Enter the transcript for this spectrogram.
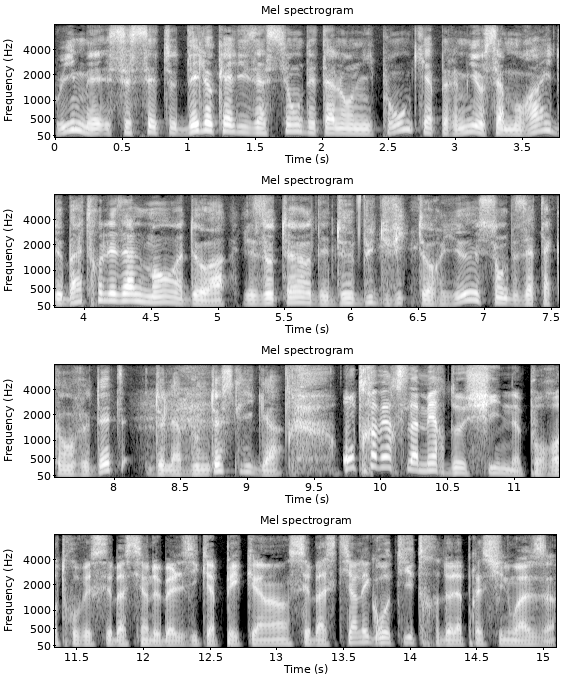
Oui, mais c'est cette délocalisation des talents nippons qui a permis aux samouraïs de battre les Allemands à Doha. Les auteurs des deux buts victorieux sont des attaquants vedettes de la Bundesliga. On traverse la mer de Chine pour retrouver Sébastien de Belzic à Pékin. Sébastien, les gros titres de la presse chinoise.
